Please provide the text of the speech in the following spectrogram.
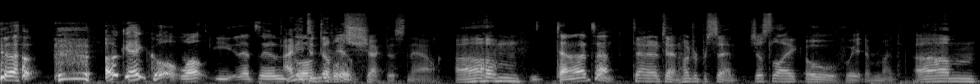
okay, cool. Well, you, that's a. I need to double review. check this now. Um, Ten out of ten. 10 out of 10, 100%. Just like, oh, wait, never mind. Um,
